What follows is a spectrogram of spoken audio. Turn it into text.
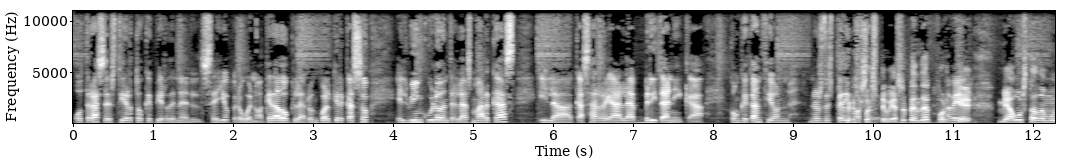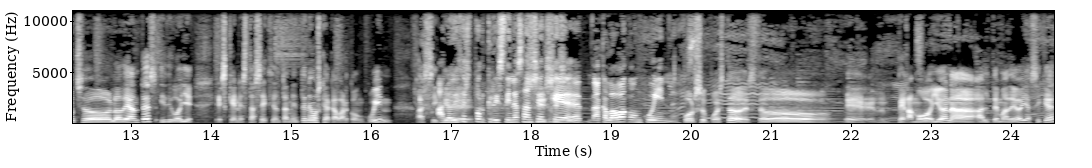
otras es cierto que pierden el sello, pero bueno, ha quedado claro en cualquier caso el vínculo entre las marcas y la Casa Real Británica. ¿Con qué canción nos despedimos? Pues hoy? te voy a sorprender porque me ha gustado mucho lo de antes y digo, oye, es que en esta sección también tenemos que acabar con Queen. Así Ah, que... lo dices por Cristina Sánchez Sí, sí, que sí. acababa con Queen. Por supuesto, esto eh, pega mogollón a- al tema de hoy, así que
